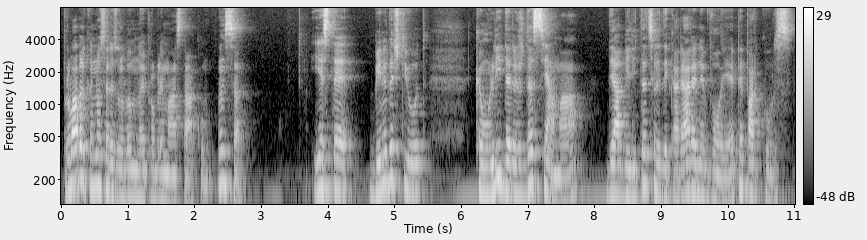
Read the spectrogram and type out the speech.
probabil că nu o să rezolvăm noi problema asta acum. Însă, este bine de știut că un lider își dă seama de abilitățile de care are nevoie pe parcurs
